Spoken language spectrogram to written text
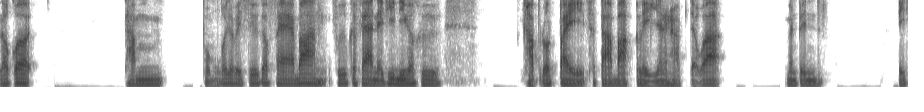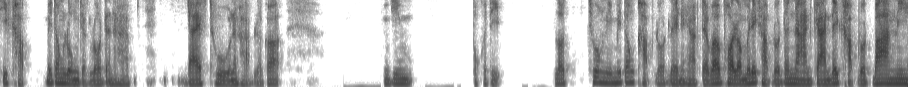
เราก็ทำผมก็จะไปซื้อกาแฟบ้างซื้อกาแฟในที่นี้ก็คือ ขับรถไปสตาร์บัคอะไรอย่างเงี้ยนะครับ แต่ว่ามันเป็นไอ้ที่ขับไม่ต้องลงจากรถนะครับ dive to นะครับ แล้วก็จริงๆ ปกติรถช่วงนี้ไม่ต้องขับรถเลยนะครับ แต่ว่าพอเราไม่ได้ขับรถนานๆ การได้ขับรถบ้างนี่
